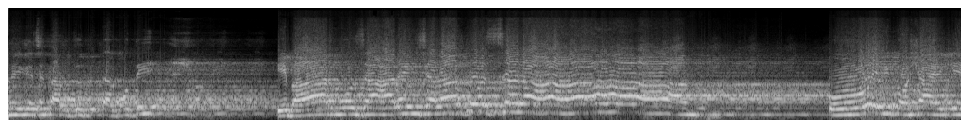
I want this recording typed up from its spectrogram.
হয়ে গেছে তার যদি তার প্রতি। এবার মোসা আলাই সালাম ওই কষাইকে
